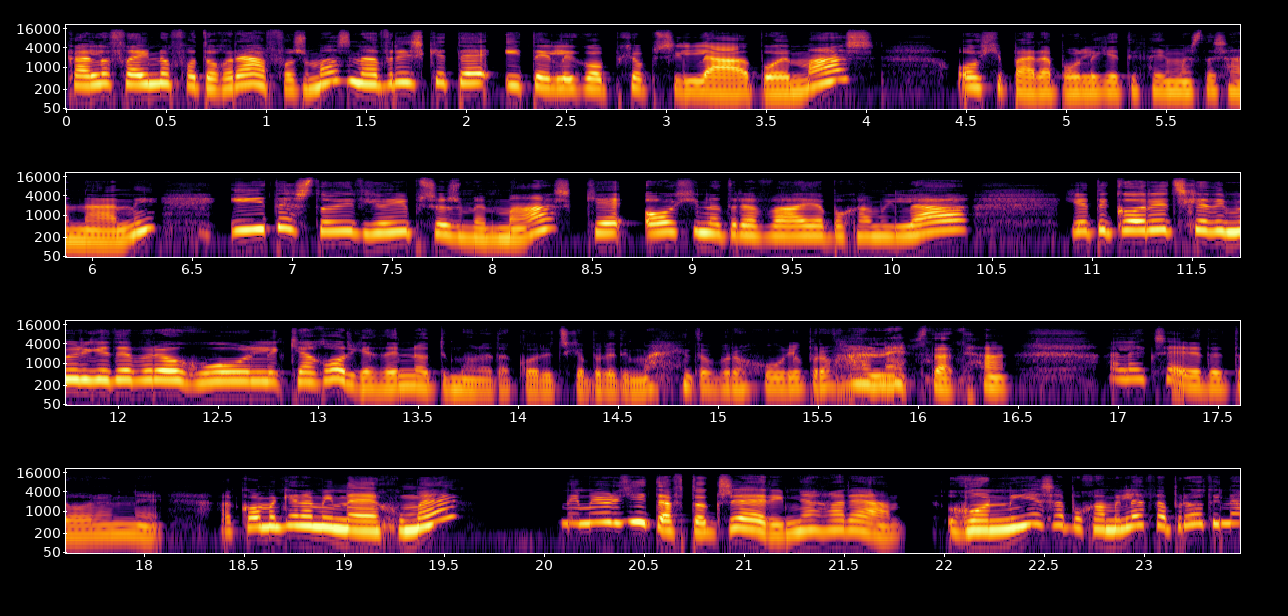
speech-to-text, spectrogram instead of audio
καλό θα είναι ο φωτογράφος μας να βρίσκεται είτε λίγο πιο ψηλά από εμάς, όχι πάρα πολύ γιατί θα είμαστε σαν Άννη, είτε στο ίδιο ύψος με εμάς και όχι να τραβάει από χαμηλά, γιατί κορίτσια δημιουργείται προγούλη. Και αγόρια δεν είναι ότι μόνο τα κορίτσια προτιμάει το προγούλη, προφανέστατα. Αλλά ξέρετε τώρα, ναι. Ακόμα και να μην έχουμε, δημιουργείται αυτό, ξέρει, μια χαρά. Γωνίες από χαμηλά θα πρότεινα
